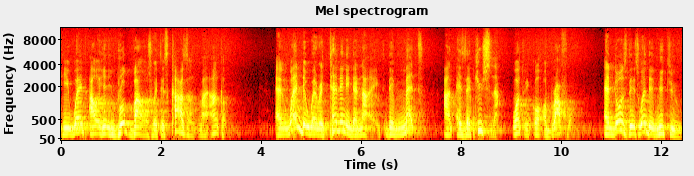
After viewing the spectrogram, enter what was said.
he went out, he, broke bounds with his cousin, my uncle. And when they were returning in the night, they met an executioner, what we call a bravo. And those days, when they meet you,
